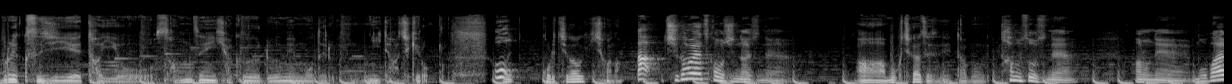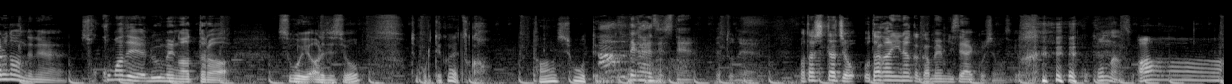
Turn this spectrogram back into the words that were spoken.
WXGA 対応。3100ルーメンモデル2.8キロ。お！これ違う機種かな？あ違うやつかもしれないですね。ああ僕違うやつですね多分。多分そうですね。あのねモバイルなんでねそこまでルーメンがあったらすごいあれですよ。じゃあこれでかいやつか。単焦点。ああでかいやつですね。えっとね私たちお互いになんか画面見せ合いっこしてますけど。ここんなんですよ。ああは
